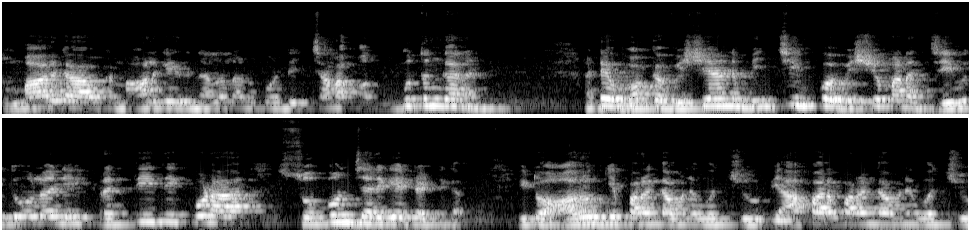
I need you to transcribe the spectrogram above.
సుమారుగా ఒక నాలుగైదు నెలలు అనుకోండి చాలా అద్భుతంగానండి. అంటే ఒక విషయాన్ని మించి ఇంకో విషయం మన జీవితంలోని ప్రతిదీ కూడా శుభం జరిగేటట్టుగా. ఇటు ఆరోగ్యపరంగా అవనివ్వచ్చు వ్యాపార పరంగా అవనివ్వచ్చు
